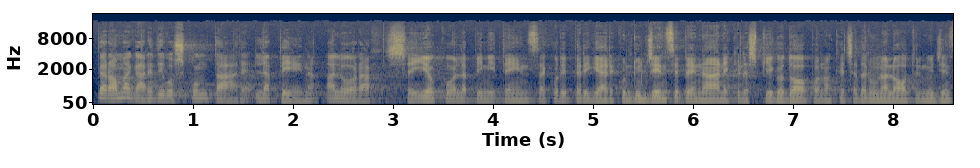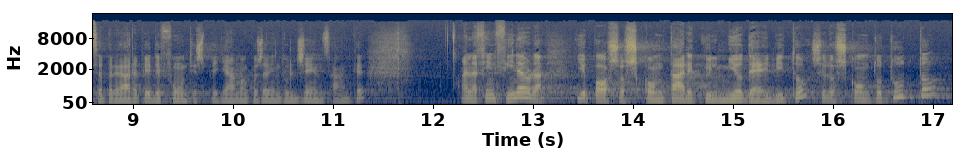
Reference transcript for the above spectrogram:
però magari devo scontare la pena. Allora, se io con la penitenza, con le preghiere, con indulgenze plenarie, che le spiego dopo, no? che c'è da luna all'otto l'indulgenza plenaria per i defunti, spieghiamo cos'è l'indulgenza anche, alla fin fine allora io posso scontare qui il mio debito, se lo sconto tutto,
